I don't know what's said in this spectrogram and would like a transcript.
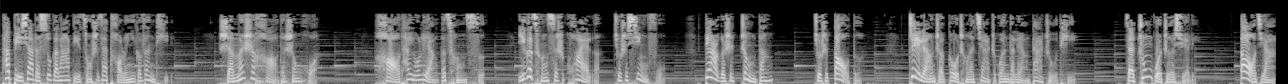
他笔下的苏格拉底总是在讨论一个问题。什么是好的生活？好，它有两个层次，一个层次是快乐，就是幸福；第二个是正当，就是道德。这两者构成了价值观的两大主题。在中国哲学里，道家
